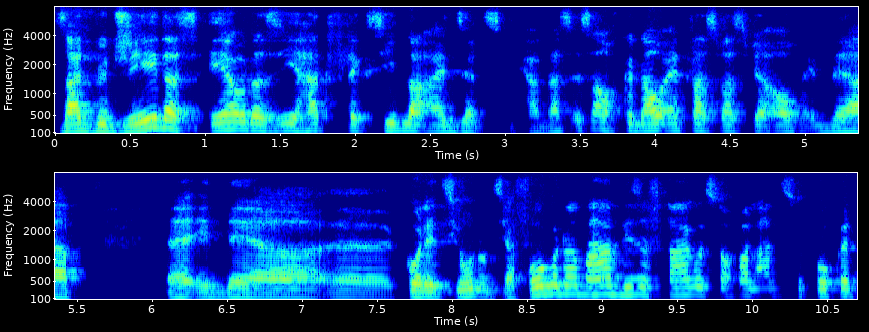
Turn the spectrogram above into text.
sein Budget, das er oder sie hat, flexibler einsetzen kann. Das ist auch genau etwas, was wir auch in der äh, in der äh, Koalition uns ja vorgenommen haben, diese Frage uns nochmal anzugucken,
